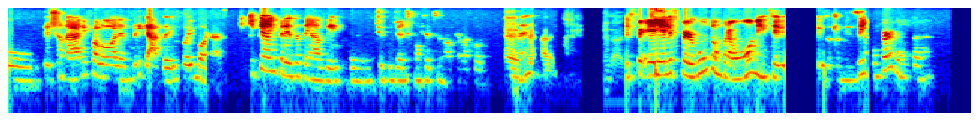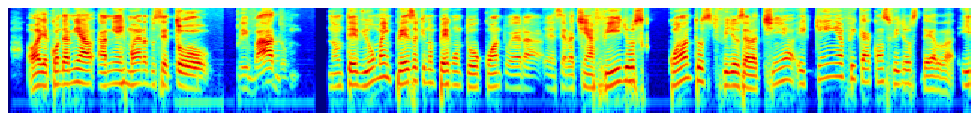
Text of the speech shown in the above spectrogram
o, questionário e falou: Olha, obrigada, e foi embora. O que, que a empresa tem a ver com o tipo de anticoncepcional que ela toma? É né? verdade. verdade. Eles, eles perguntam para um homem se ele usa camisinha? Não pergunta, né? Olha, quando a minha, a minha irmã era do setor privado, não teve uma empresa que não perguntou quanto era, eh, se ela tinha filhos, quantos filhos ela tinha e quem ia ficar com os filhos dela. E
